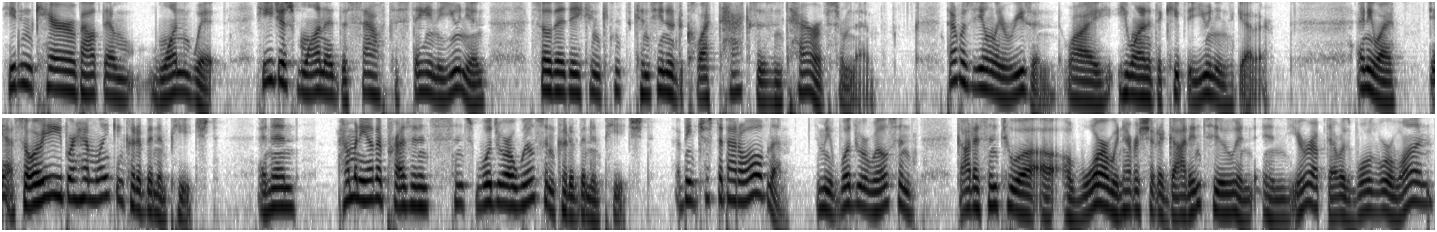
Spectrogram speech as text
He didn't care about them one whit. He just wanted the South to stay in the Union so that they can continue to collect taxes and tariffs from them. That was the only reason why he wanted to keep the Union together. Anyway, yeah, so Abraham Lincoln could have been impeached. And then how many other presidents since Woodrow Wilson could have been impeached? I mean, just about all of them. I mean, Woodrow Wilson got us into a, a, a war we never should have got into in, in Europe. That was World War One,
